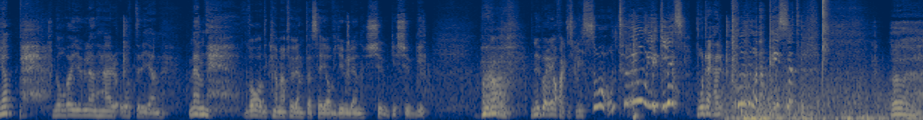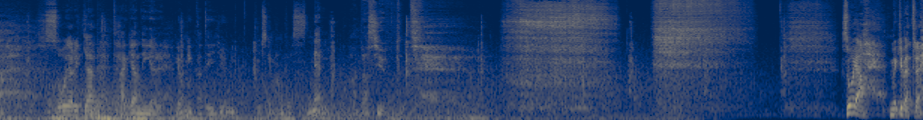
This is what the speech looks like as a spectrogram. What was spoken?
Japp, då var julen här återigen. Men vad kan man förvänta sig av julen 2020? Nu börjar jag faktiskt bli så otroligt less på det här coronapisset! Såja, Så Rickard. Tagga ner. Glöm inte att det är jul. Då ska man vara snäll. Andas djupt. Så ja, mycket bättre.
